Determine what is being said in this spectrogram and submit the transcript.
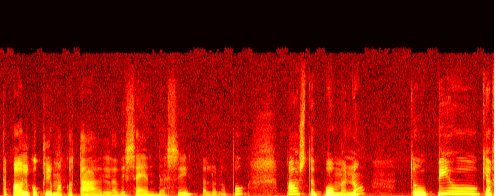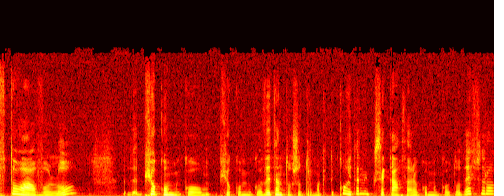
τα πάω λίγο κλιμακωτά δηλαδή σε ένταση θέλω να πω πάω στο επόμενο το οποίο και αυτό άβολο πιο κομικό, πιο κομικό, δεν ήταν τόσο τρομακτικό, ήταν ξεκάθαρα κομικό το δεύτερο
